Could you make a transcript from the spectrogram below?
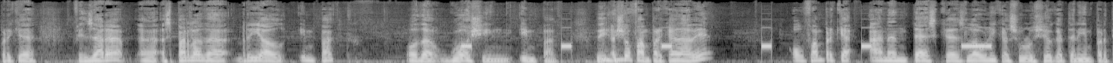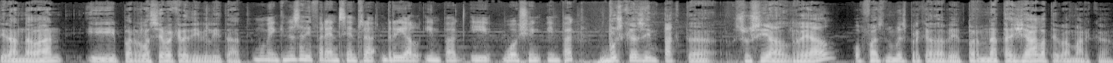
perquè fins ara eh, es parla de real impact o de washing impact. Vull dir, mm -hmm. això ho fan per quedar bé o ho fan perquè han entès que és l'única solució que tenim per tirar endavant i per la seva credibilitat. Un moment, quina és la diferència entre real impact i washing impact? Busques impacte social real o fas només per quedar bé, per netejar la teva marca?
